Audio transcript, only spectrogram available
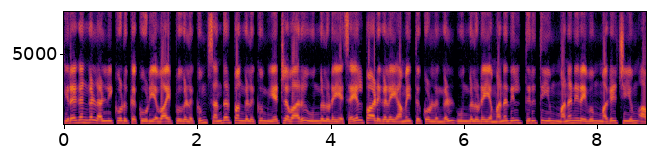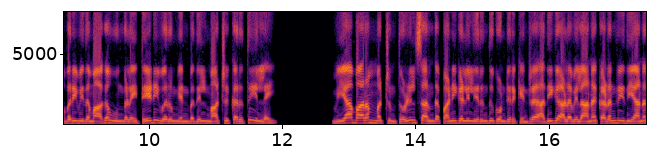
கிரகங்கள் அள்ளி கொடுக்கக்கூடிய வாய்ப்புகளுக்கும் சந்தர்ப்பங்களுக்கும் ஏற்றவாறு உங்களுடைய செயல்பாடுகளை அமைத்துக் கொள்ளுங்கள் உங்களுடைய மனதில் திருப்தியும் மனநிறைவும் மகிழ்ச்சியும் அபரிவிதமாக உங்களை தேடி வரும் என்பதில் மாற்று கருத்து இல்லை. வியாபாரம் மற்றும் தொழில் சார்ந்த பணிகளில் இருந்து கொண்டிருக்கின்ற அதிக அளவிலான கடன்ரீதியான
